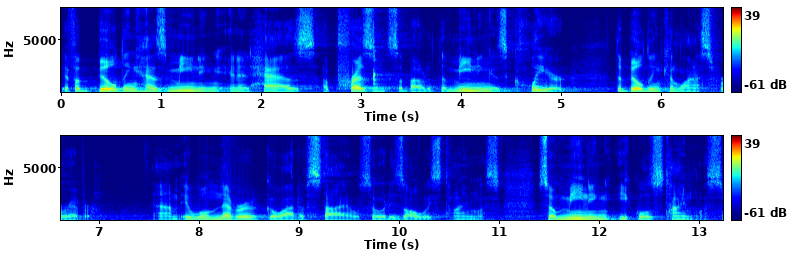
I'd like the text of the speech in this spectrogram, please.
If a building has meaning and it has a presence about it, the meaning is clear, the building can last forever. Um, it will never go out of style, so it is always timeless. So meaning equals timeless.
